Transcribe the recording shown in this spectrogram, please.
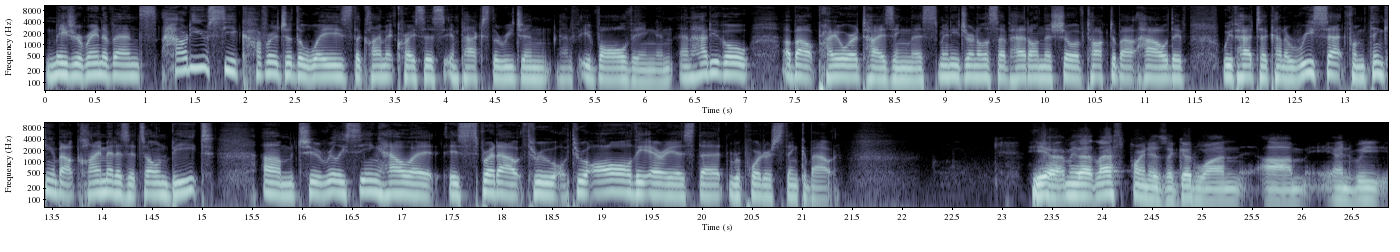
major rain events. How do you see coverage of the ways the climate crisis impacts the region kind of evolving? And, and how do you go about prioritizing this? Many journalists I've had on this show have talked about how they've we've had to kind of reset from thinking about climate as its own beat um, to really seeing how it is spread out through through all the areas that reporters think about. Yeah, I mean that last point is a good one, um, and we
